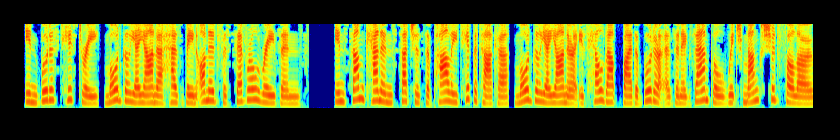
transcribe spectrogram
In Buddhist history, Maudgalyayana has been honored for several reasons. In some canons such as the Pali Tipitaka, Maudgalyayana is held up by the Buddha as an example which monks should follow.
